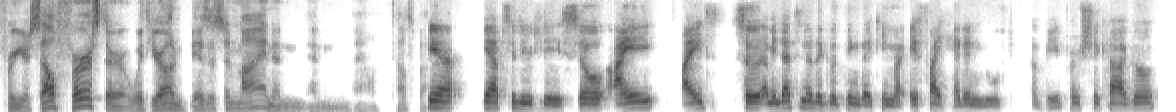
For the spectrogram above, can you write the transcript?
for yourself first or with your own business in mind and and you know, tell us about yeah that. yeah absolutely. So i i so i mean that's another good thing that came out. If i hadn't moved away from chicago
